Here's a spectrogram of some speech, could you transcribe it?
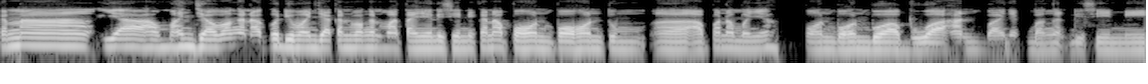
Karena ya manja banget aku dimanjakan banget matanya di sini karena pohon-pohon tuh uh, apa namanya? pohon-pohon buah-buahan banyak banget di sini.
